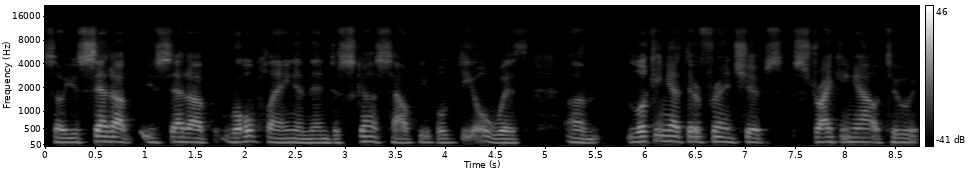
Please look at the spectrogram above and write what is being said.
So you set up you set up role playing and then discuss how people deal with um, looking at their friendships, striking out to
